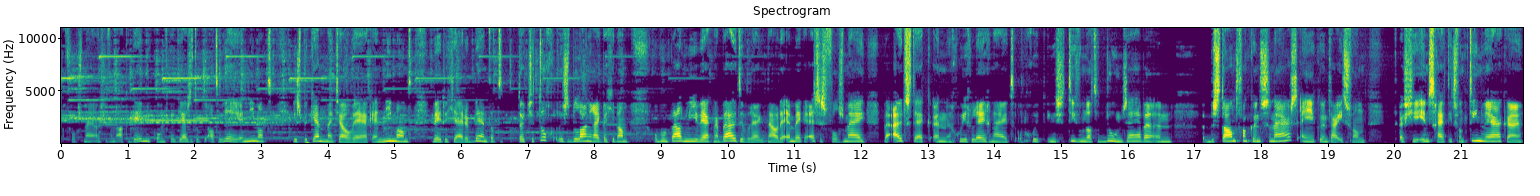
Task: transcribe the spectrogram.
Volgens mij als je van de academie komt, kijk, jij zit op je atelier en niemand is bekend met jouw werk en niemand weet dat jij er bent. Dat, dat je toch, is het belangrijk dat je dan op een bepaalde manier je werk naar buiten brengt. Nou, de MBKS is volgens mij bij uitstek een goede gelegenheid of een goed initiatief om dat te doen. Zij hebben een bestand van kunstenaars en je kunt daar iets van als je je inschrijft, iets van tien werken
